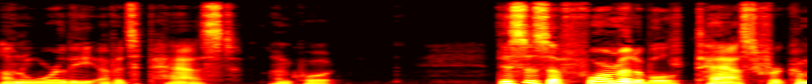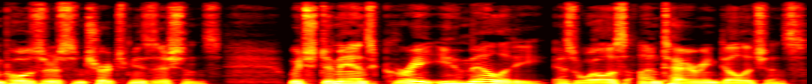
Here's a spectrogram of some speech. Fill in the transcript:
unworthy of its past. Unquote. This is a formidable task for composers and church musicians, which demands great humility as well as untiring diligence.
